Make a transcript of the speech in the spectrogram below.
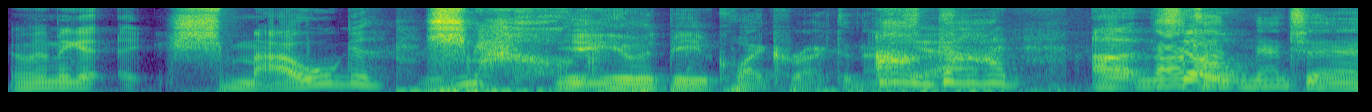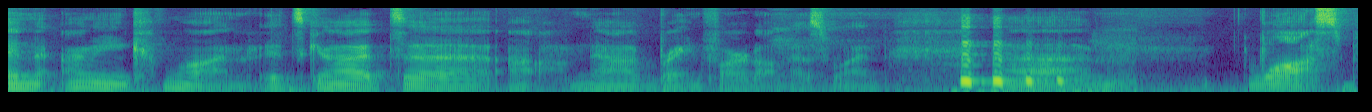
And let me get uh, Schmaug. Schmow. You, you would be quite correct in that. Oh Yeah. God. Uh, Not so to mention, I mean, come on, it's got uh, oh now a brain fart on this one. um, Wasp.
